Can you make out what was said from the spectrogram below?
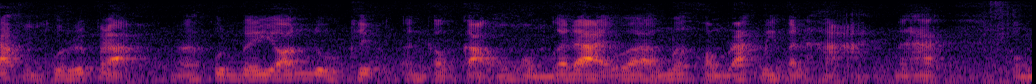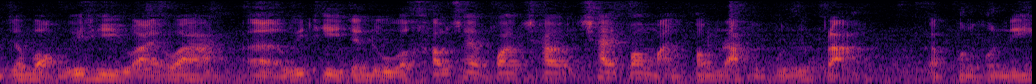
รักของคุณหรือเปล่านะคุณไปย้อนดูคลิปอันเก่าๆของผมก็ได้ว่าเมื่อความรักมีปัญหานะฮะผมจะบอกวิธีไว้ว่าเออวิธีจะดูว่าเขาใช่เป้าใช่ใช่เป้าหมายความรักของคุณหรือเปล่า กับคนคนนี้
